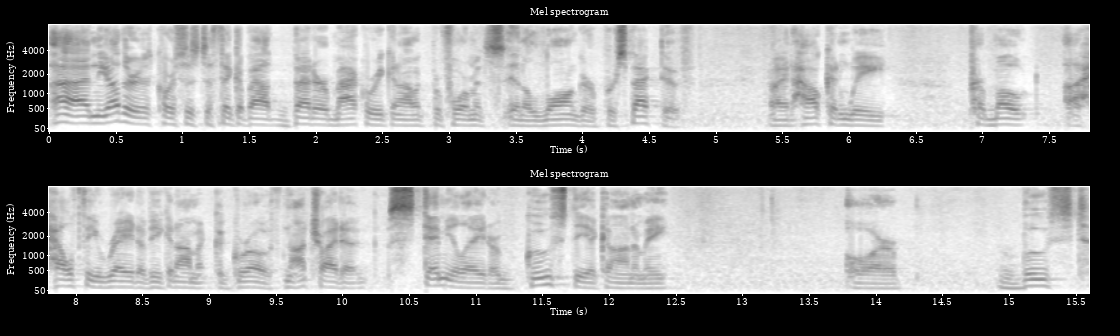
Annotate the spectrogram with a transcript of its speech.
Uh, and the other, of course, is to think about better macroeconomic performance in a longer perspective. Right? How can we promote a healthy rate of economic growth, not try to stimulate or goose the economy or boost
